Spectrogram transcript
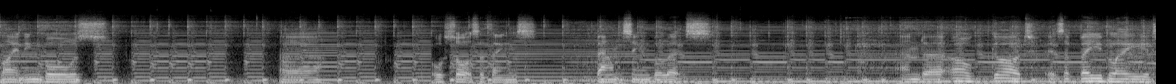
lightning balls, uh, all sorts of things, bouncing bullets, and uh, oh god, it's a Beyblade,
